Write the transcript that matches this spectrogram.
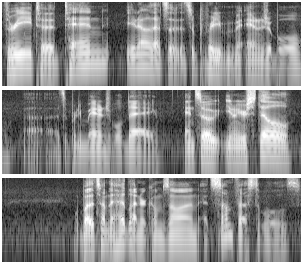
three to ten, you know, that's a that's a pretty manageable uh, that's a pretty manageable day. And so you know, you're still by the time the headliner comes on at some festivals,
